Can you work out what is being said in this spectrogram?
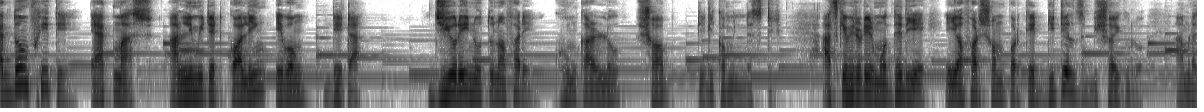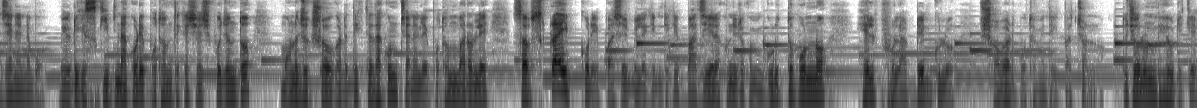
একদম ফ্রিতে এক মাস আনলিমিটেড কলিং এবং ডেটা। জিওর এই নতুন অফারে ঘুম কাড়ল সব টেলিকম ইন্ডাস্ট্রির। আজকে ভিডিওটির মধ্যে দিয়ে এই অফার সম্পর্কে ডিটেলস বিষয়গুলো আমরা জেনে নেব। ভিডিওটিকে স্কিপ না করে প্রথম থেকে শেষ পর্যন্ত মনোযোগ সহকারে দেখতে থাকুন। চ্যানেলে প্রথমবার হলে সাবস্ক্রাইব করে পাশের বেলাকিনটিকে বাজিয়ে রাখুন। এরকমই গুরুত্বপূর্ণ হেল্পফুল আপডেটগুলো সবার প্রথমে দেখবার জন্য। তো চলুন ভিডিওটিকে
